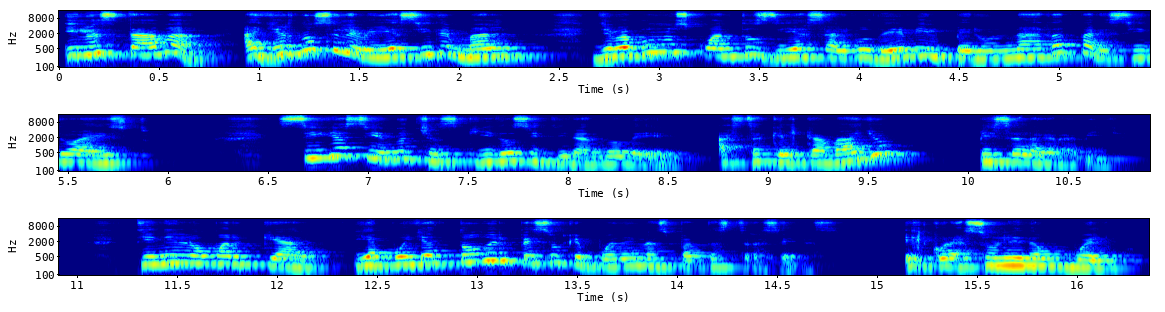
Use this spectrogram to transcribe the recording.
Y lo estaba. Ayer no se le veía así de mal. Llevaba unos cuantos días algo débil, pero nada parecido a esto. Sigue haciendo chasquidos y tirando de él, hasta que el caballo pisa la gravilla. Tiene el lomo arqueado y apoya todo el peso que puede en las patas traseras. El corazón le da un vuelco.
